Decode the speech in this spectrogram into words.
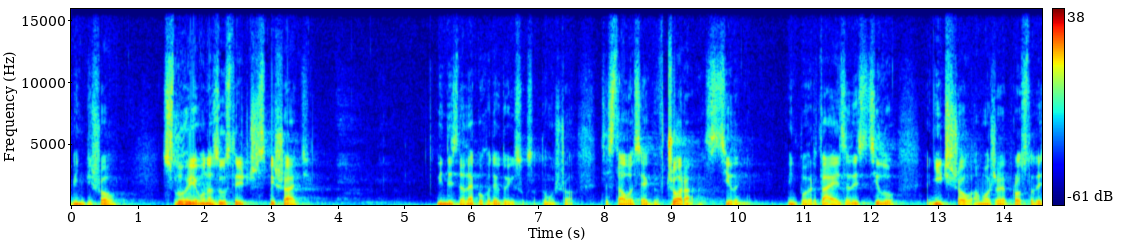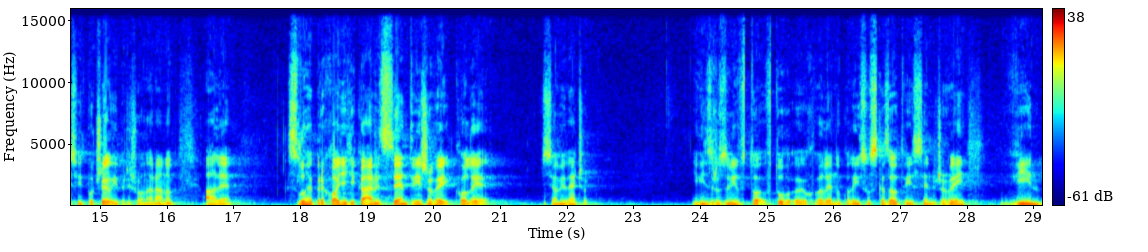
Він пішов, слуги йому назустріч спішать. Він десь далеко ходив до Ісуса, тому що це сталося якби вчора зцілення. Він повертається десь цілу ніч йшов, а може просто десь відпочив і прийшов на ранок. Але слуги приходять і кажуть, син твій живий, коли? В сьомий вечір. І він зрозумів в, то, в ту е, хвилину, коли Ісус сказав, твій син живий, Він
